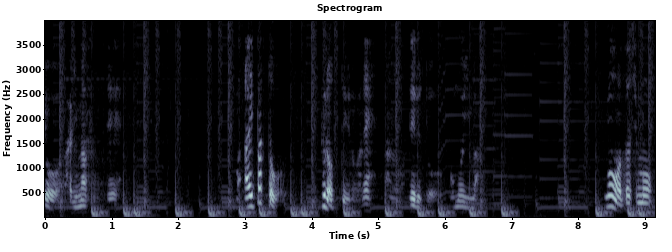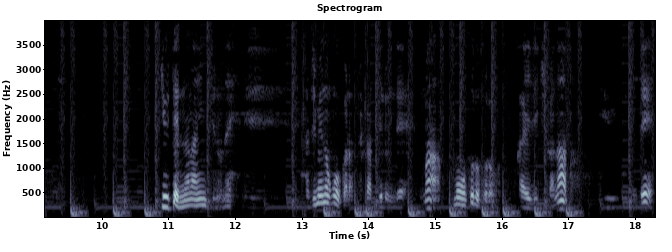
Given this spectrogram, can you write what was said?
今日ありますんで、iPad Pro っていうのがね、あの出ると思います。もう私も9.7インチのね、初めの方から使ってるんで、まあ、もうそろそろ買い時期かなということで、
